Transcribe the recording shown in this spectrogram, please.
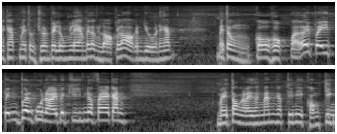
นะครับ ไม่ต้องชวนไปโรงแรมไม่ต้องหลอกล่อกันอยู่นะครับ ไม่ต้องโกหกว่าเอ้ยไปเป็นเพื่อนกูหน่อยไปกินกาแฟกัน ไม่ต้องอะไรทั้งนั้นครับที่นี่ของจริง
